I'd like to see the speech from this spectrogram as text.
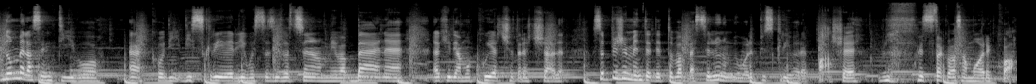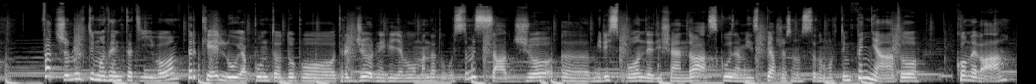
non me la sentivo, ecco, di, di scrivergli questa situazione non mi va bene, la chiudiamo qui, eccetera, eccetera. Ho semplicemente detto, vabbè, se lui non mi vuole più scrivere, pace, questa cosa muore qua. Faccio l'ultimo tentativo perché lui appunto dopo tre giorni che gli avevo mandato questo messaggio eh, mi risponde dicendo ah scusa mi dispiace sono stato molto impegnato, come va?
